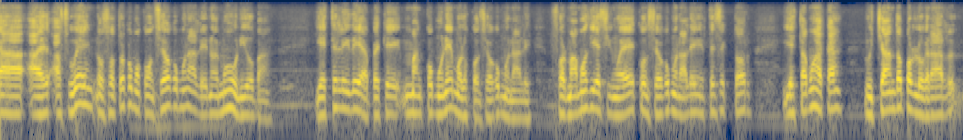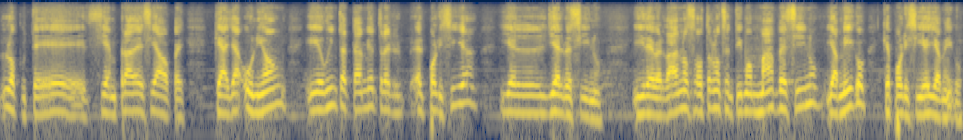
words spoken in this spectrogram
a, su vez, nosotros como consejos comunales nos hemos unido más. Y esta es la idea, pues que mancomunemos los consejos comunales. Formamos 19 consejos comunales en este sector y estamos acá luchando por lograr lo que usted siempre ha deseado, pues, que haya unión y un intercambio entre el, policía y el, y el vecino. Y de verdad nosotros nos sentimos más vecinos y amigos que policía y amigos.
